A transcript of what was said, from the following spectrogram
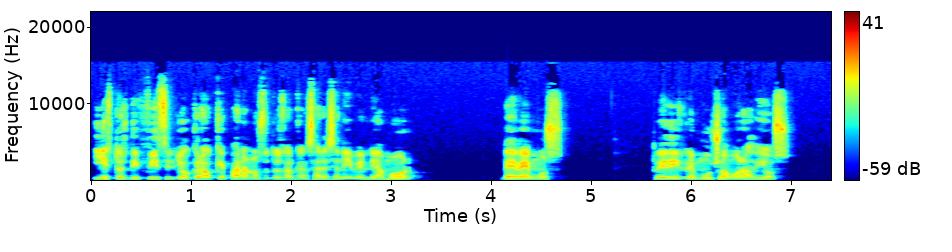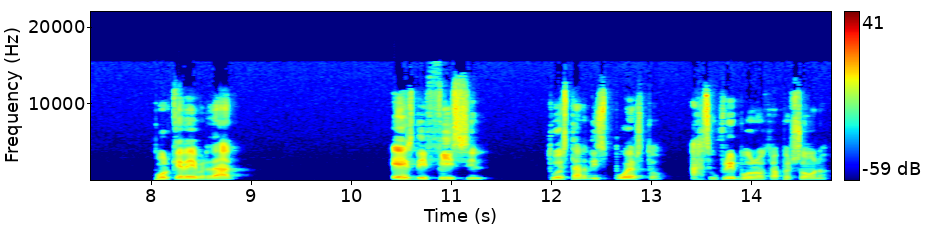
Y esto es difícil. Yo creo que para nosotros alcanzar ese nivel de amor, debemos pedirle mucho amor a Dios. Porque de verdad, es difícil tú estar dispuesto a sufrir por otra persona.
